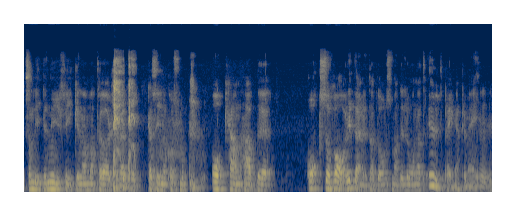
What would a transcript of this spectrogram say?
som lite nyfiken amatör sådär på Casino Cosmo. Och han hade också varit en utav de som hade lånat ut pengar till mig. Mm.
